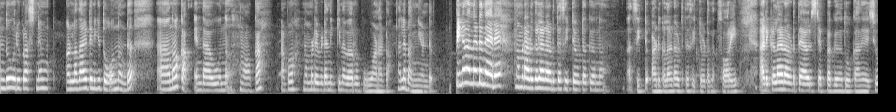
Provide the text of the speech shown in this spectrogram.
എന്തോ ഒരു പ്രശ്നം ഉള്ളതായിട്ട് എനിക്ക് തോന്നുന്നുണ്ട്. നോക്കാം എന്താവുമെന്ന് നോക്കാം. അപ്പോൾ നമ്മുടെ ഇവിടെ നിൽക്കുന്ന വേറൊരു പൂവാണ് കേട്ടോ. നല്ല ഭംഗിയുണ്ട്. പിന്നെ വന്നിട്ട് നേരെ നമ്മുടെ അടുക്കളയുടെ അടുത്ത സിറ്റ് ഔട്ടൊക്കെ ഒന്ന് സിറ്റ് അടുക്കളയുടെ അവിടുത്തെ സിറ്റ് ഔട്ടെന്ന് സോറി അടുക്കളയുടെ അവിടുത്തെ ആ ഒരു സ്റ്റെപ്പൊക്കെ ഒന്ന് തൂക്കാമെന്ന് ചോദിച്ചു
